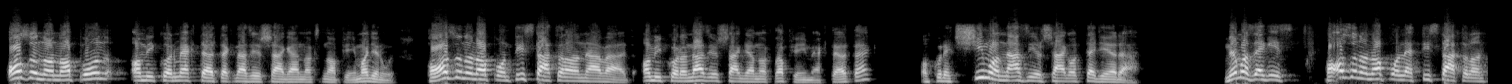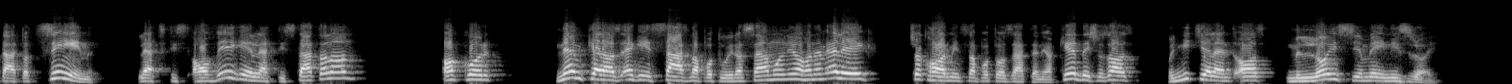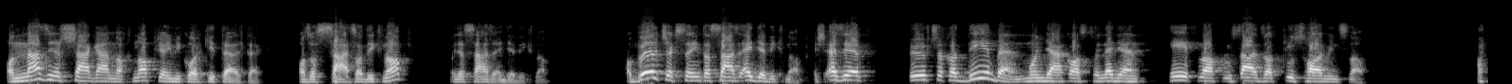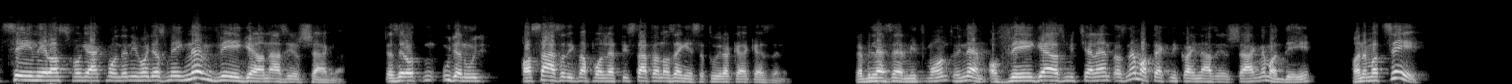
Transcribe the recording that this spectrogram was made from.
azon a napon, amikor megteltek názírságának napjai. Magyarul, ha azon a napon tisztátalanná vált, amikor a názírságának napjai megteltek, akkor egy sima názírságot tegyél rá. Nem az egész, ha azon a napon lett tisztátalan, tehát a cén lett tisztátalan, ha a végén lett tisztátalan, akkor nem kell az egész száz napot újra számolnia, hanem elég csak 30 napot hozzátenni. A kérdés az az, hogy mit jelent az, Mlois Yemei Nizroj a nazírságának napjai mikor kiteltek? Az a századik nap, vagy a százegyedik nap? A bölcsek szerint a százegyedik nap, és ezért ők csak a D-ben mondják azt, hogy legyen 7 nap plusz áldozat plusz 30 nap. A C-nél azt fogják mondani, hogy az még nem vége a názírságnak. És ezért ott ugyanúgy, ha a századik napon lett tisztátlan, az egészet újra kell kezdeni. Rabbi Lezer mit mond? Hogy nem, a vége az mit jelent? Az nem a technikai názírság, nem a D, hanem a C.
